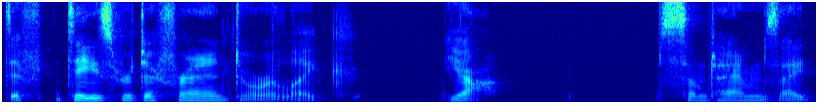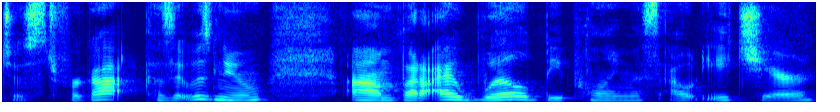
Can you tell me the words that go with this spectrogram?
diff- days were different, or like, yeah, sometimes I just forgot because it was new. Um, but I will be pulling this out each year,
